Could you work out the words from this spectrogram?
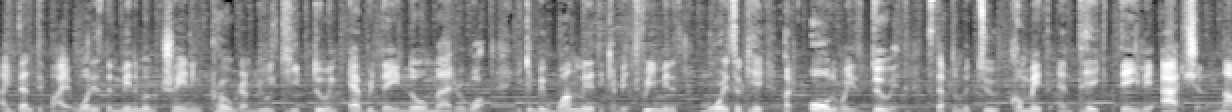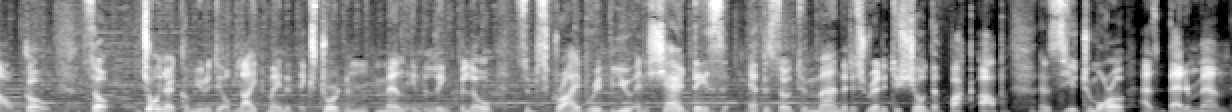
identify what is the minimum training program you will keep doing every day, no matter what. It can be one minute, it can be three minutes, more is okay, but always do it. Step number two commit and take daily action. Now go. So, Join our community of like minded extraordinary men in the link below. Subscribe, review, and share this episode to a man that is ready to show the fuck up. And see you tomorrow as better men.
